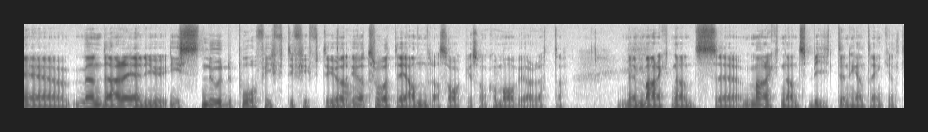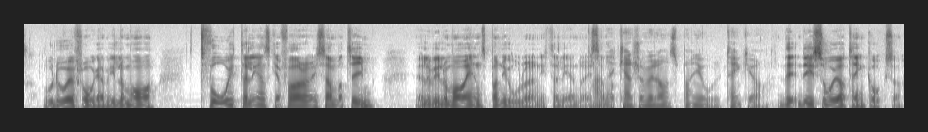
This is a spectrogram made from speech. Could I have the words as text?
Eh, men där är det ju i snudd på 50-50. Jag, Ja. jag tror att det är andra saker som kommer avgöra detta. Med marknads, eh, marknadsbiten helt enkelt. Och då är frågan, vill de ha två italienska förare i samma team? Eller vill de ha en spanjor och en italienare i Ja, samma där kanske de vill ha en spanjor, tänker jag. det, det är så jag tänker också.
